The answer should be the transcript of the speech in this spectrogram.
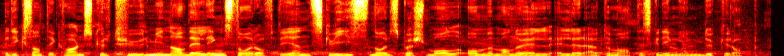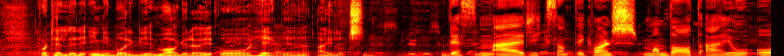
Riksantikvarens kulturminneavdeling står ofte i en skvis når spørsmål om manuell eller automatisk ringing dukker opp, forteller Ingeborg Magerøy og Hege Eilertsen. Det som er Riksantikvarens mandat, er jo å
